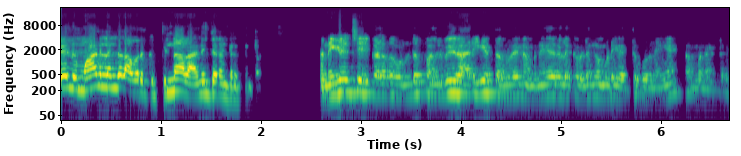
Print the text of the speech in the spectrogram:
ஏழு மாநிலங்கள் அவருக்கு பின்னால் அணிதிரண்டு இருக்கின்றன நிகழ்ச்சியில் கலந்து கொண்டு பல்வேறு அரிய தகவலை நம்ம நேர்களுக்கு விளங்க முடிய எடுத்துக்கொண்டீங்க ரொம்ப நன்றி.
